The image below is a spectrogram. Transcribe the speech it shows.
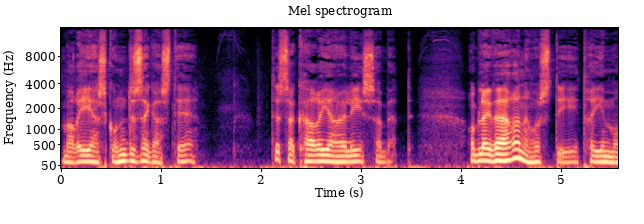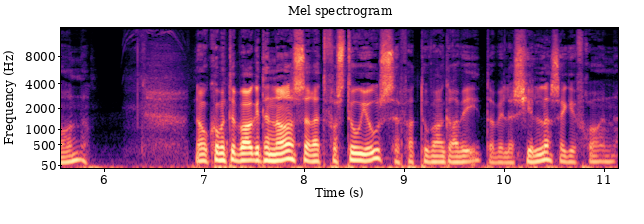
Maria skunde seg av sted til Zakaria og Elisabeth og blei værende hos de i tre måneder. Når hun kom tilbake til Nasaret, forsto Josef at hun var gravid og ville skille seg ifra henne.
